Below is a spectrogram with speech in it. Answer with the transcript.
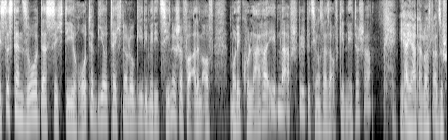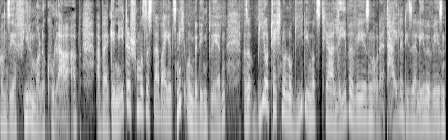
Ist es denn so, dass sich die rote Biotechnologie, die medizinische, vor allem auf molekularer Ebene abspielt, beziehungsweise auf genetischer? Ja, ja, da läuft also schon sehr viel molekular ab. Aber genetisch muss es dabei jetzt nicht unbedingt werden. Also Biotechnologie, die nutzt ja Lebewesen oder Teile dieser Lebewesen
